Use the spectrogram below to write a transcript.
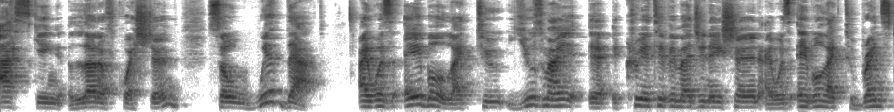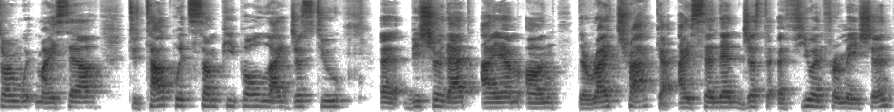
asking a lot of questions. So with that, I was able like to use my uh, creative imagination. I was able like to brainstorm with myself, to talk with some people, like just to uh, be sure that I am on the right track. I send in just a few information,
